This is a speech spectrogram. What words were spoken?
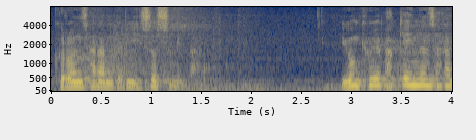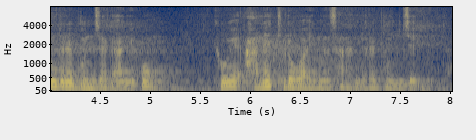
그런 사람들이 있었습니다. 이건 교회 밖에 있는 사람들의 문제가 아니고 교회 안에 들어와 있는 사람들의 문제입니다.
